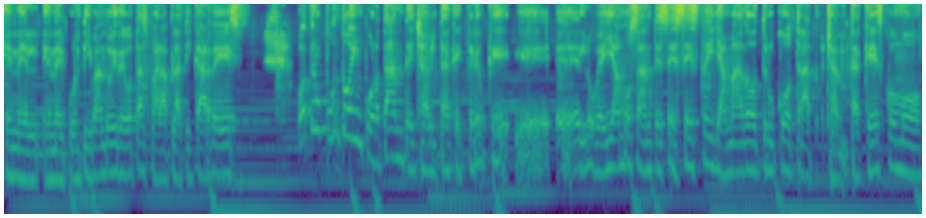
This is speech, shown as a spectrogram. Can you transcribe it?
en el, en el Cultivando Ideotas para platicar de eso. Otro punto importante, Chavita, que creo que eh, eh, lo veíamos antes, es este llamado truco trato, Chavita, que es como,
